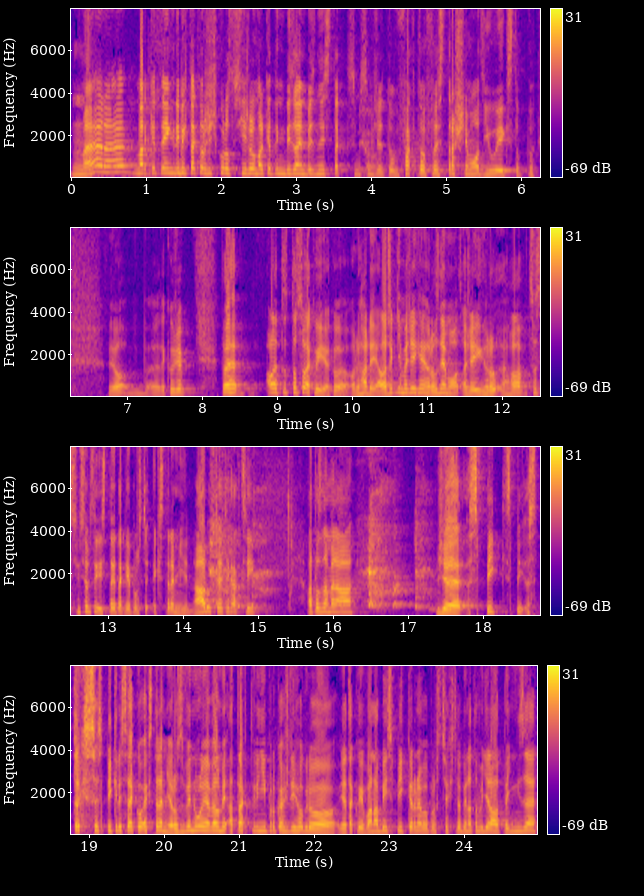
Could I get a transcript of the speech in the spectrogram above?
Ne, ne, marketing, kdybych tak trošičku rozšířil marketing, design, business, tak si myslím, jo. že to fakt to je strašně moc, UX, to, Jo, jakože, to je, ale to, to jsou takový jako odhady, ale řekněme, že jich je hrozně moc a že jich, co s tím jsem si jistý, tak je prostě extrémní nárůst těch akcí. A to znamená, že speak, speak, trh se speakery se jako extrémně rozvinul, je velmi atraktivní pro každého, kdo je takový wannabe speaker nebo prostě chtěl by na tom vydělat peníze.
